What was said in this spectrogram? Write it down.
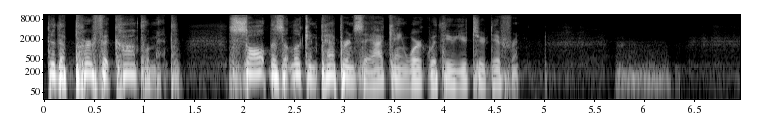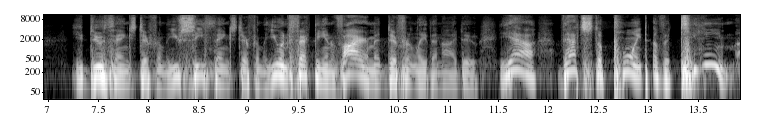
They're the perfect complement. Salt doesn't look in pepper and say, I can't work with you, you're too different. You do things differently. You see things differently. You infect the environment differently than I do. Yeah, that's the point of a team.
